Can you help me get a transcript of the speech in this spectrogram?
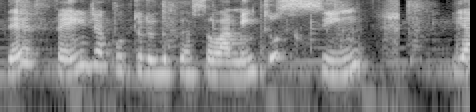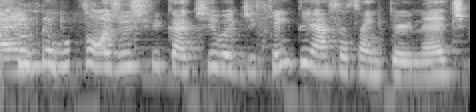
defende a cultura do cancelamento, sim. E ainda usam a justificativa de quem tem acesso à internet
